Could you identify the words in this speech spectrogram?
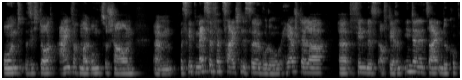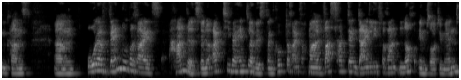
und sich dort einfach mal umzuschauen. Ähm, es gibt Messeverzeichnisse, wo du Hersteller äh, findest, auf deren Internetseiten du gucken kannst. Ähm, oder wenn du bereits handelst, wenn du aktiver Händler bist, dann guck doch einfach mal, was hat denn dein Lieferant noch im Sortiment,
